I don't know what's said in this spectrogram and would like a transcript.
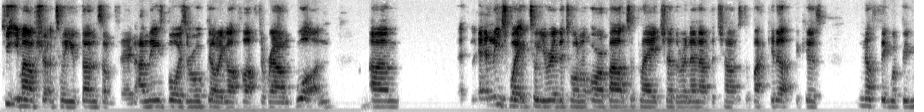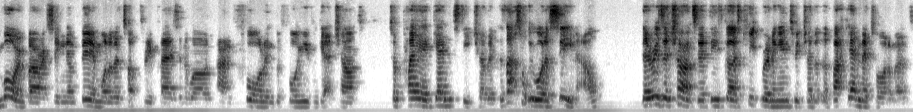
keep your mouth shut until you've done something, and these boys are all going off after round one. Um, at least wait until you're in the tournament or about to play each other and then have the chance to back it up because nothing would be more embarrassing than being one of the top three players in the world and falling before you even get a chance to play against each other because that's what we want to see now. There is a chance that if these guys keep running into each other at the back end of the tournament,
